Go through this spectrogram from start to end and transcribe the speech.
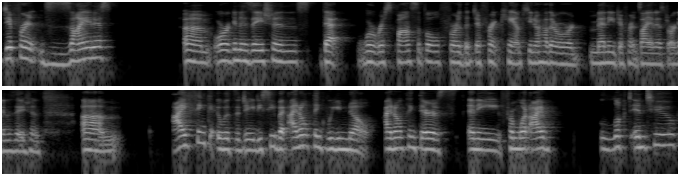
different Zionist um, organizations that were responsible for the different camps. You know how there were many different Zionist organizations. Um, I think it was the JDC, but I don't think we know. I don't think there's any, from what I've looked into,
